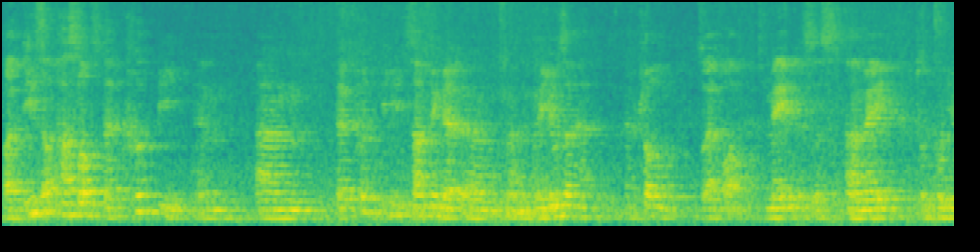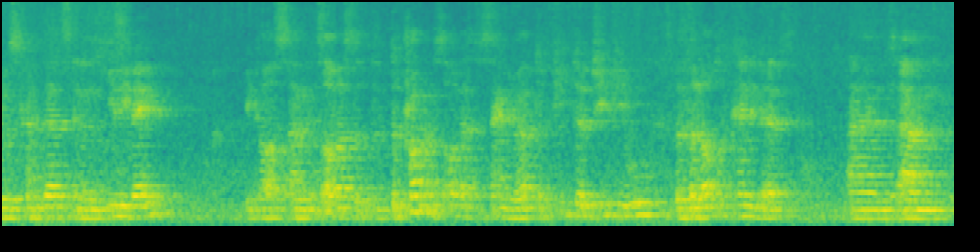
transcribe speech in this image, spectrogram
But these are passwords that could be in, um, that could be something that um, a user have chosen. So I thought maybe this is a way to produce candidates in an easy way because um, it's always the, the, problem is always the same. You have to feed the GPU with a lot of candidates and um,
